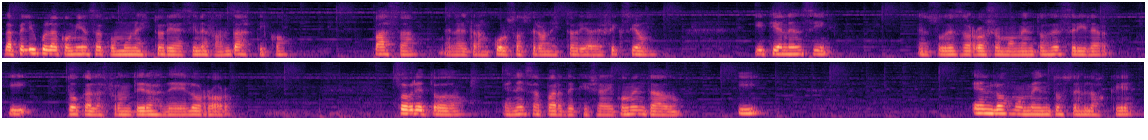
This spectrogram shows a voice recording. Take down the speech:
La película comienza como una historia de cine fantástico, pasa en el transcurso a ser una historia de ficción y tiene en sí, en su desarrollo, momentos de thriller y toca las fronteras del horror, sobre todo en esa parte que ya he comentado y en los momentos en los que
